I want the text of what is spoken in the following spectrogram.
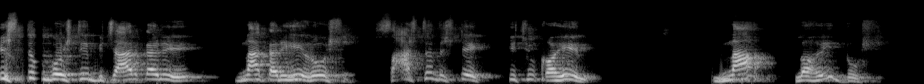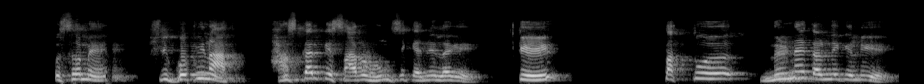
इष्ट गोष्ठी विचार करे, ना करे रोष। शास्त्र दृष्टि किचु कहिल, ना लहे दोष। उस समय श्री गोपीनाथ हंसकर के सार्वभौम से कहने लगे कि तत्व निर्णय करने के लिए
